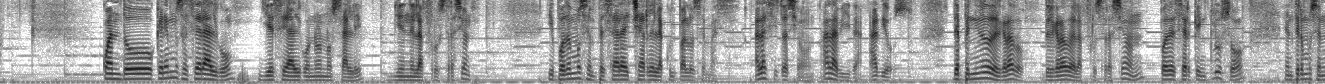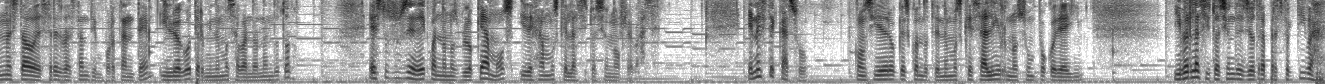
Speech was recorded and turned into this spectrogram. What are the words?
Cuando queremos hacer algo y ese algo no nos sale, viene la frustración. Y podemos empezar a echarle la culpa a los demás, a la situación, a la vida, a Dios, Dependiendo del grado, del grado de la frustración, puede ser que incluso entremos en un estado de estrés bastante importante y luego terminemos abandonando todo. Esto sucede cuando nos bloqueamos y dejamos que la situación nos rebase. En este caso, considero que es cuando tenemos que salirnos un poco de ahí y ver la situación desde otra perspectiva,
